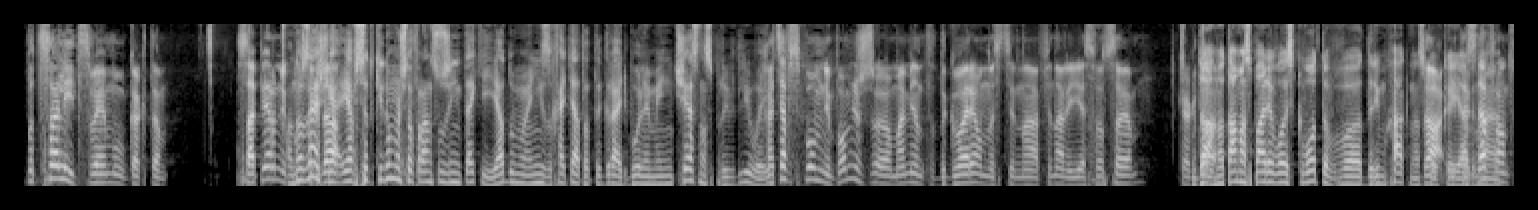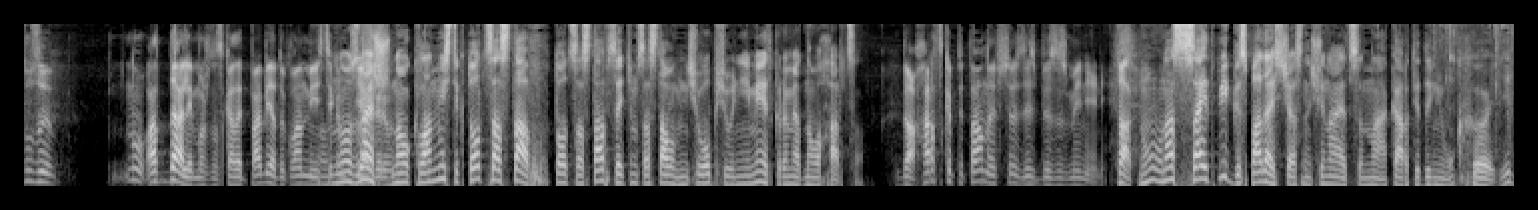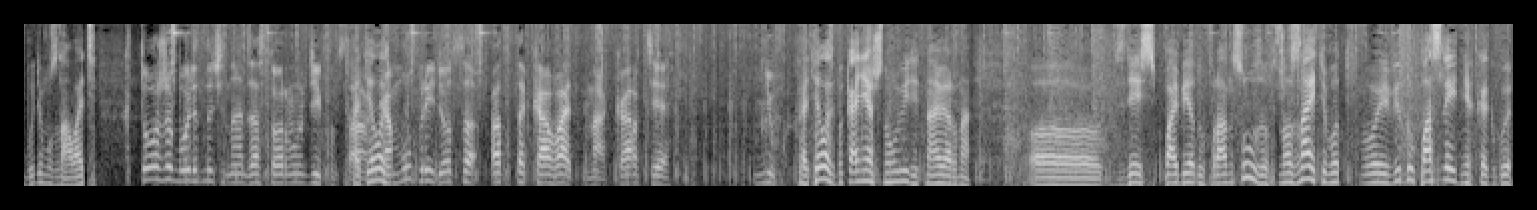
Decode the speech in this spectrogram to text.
подсолить своему как-то сопернику. Ну, знаешь, я, я все-таки думаю, что французы не такие. Я думаю, они захотят отыграть более-менее честно, справедливо. Хотя вспомни, помнишь э, момент договоренности на финале ЕСВЦ? Когда... Да, но там оспаривалась квота в DreamHack, насколько да, и я тогда знаю. французы ну, отдали, можно сказать, победу Клан Мистикам. Ну, знаешь, говорю... но Клан Мистик тот состав, тот состав с этим составом ничего общего не имеет, кроме одного Харца. Да, Хардс капитан, и все здесь без изменений. Так, ну у нас сайт-пик, господа, сейчас начинается на карте Денюк, и будем узнавать... Кто же будет начинать за сторону диффенса? Хотелось... Кому придется атаковать на карте Нюк? Хотелось бы, конечно, увидеть, наверное, э, здесь победу французов, но, знаете, вот ввиду последних, как бы,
